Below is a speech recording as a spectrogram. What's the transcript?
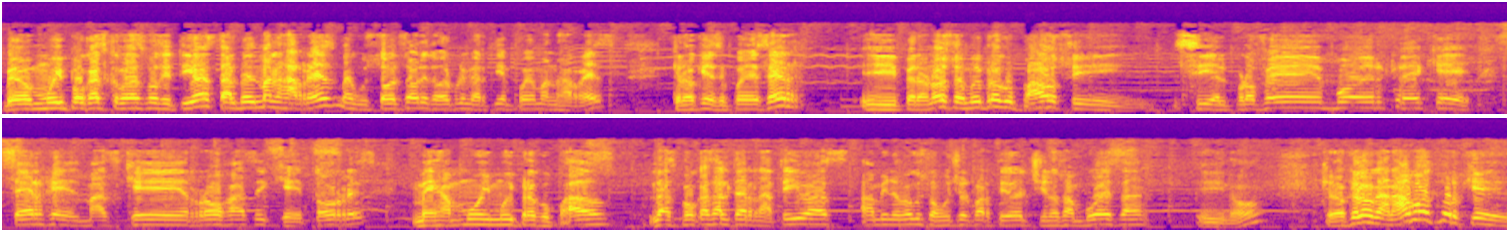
veo muy pocas cosas positivas. Tal vez Manjarres, me gustó sobre todo el primer tiempo de Manjarres. Creo que ese puede ser. Y, pero no, estoy muy preocupado si, si el profe Boder cree que Sergio es más que Rojas y que Torres. Me deja muy, muy preocupado. Las pocas alternativas. A mí no me gustó mucho el partido del chino Zambuesa. Y no, creo que lo ganamos porque,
